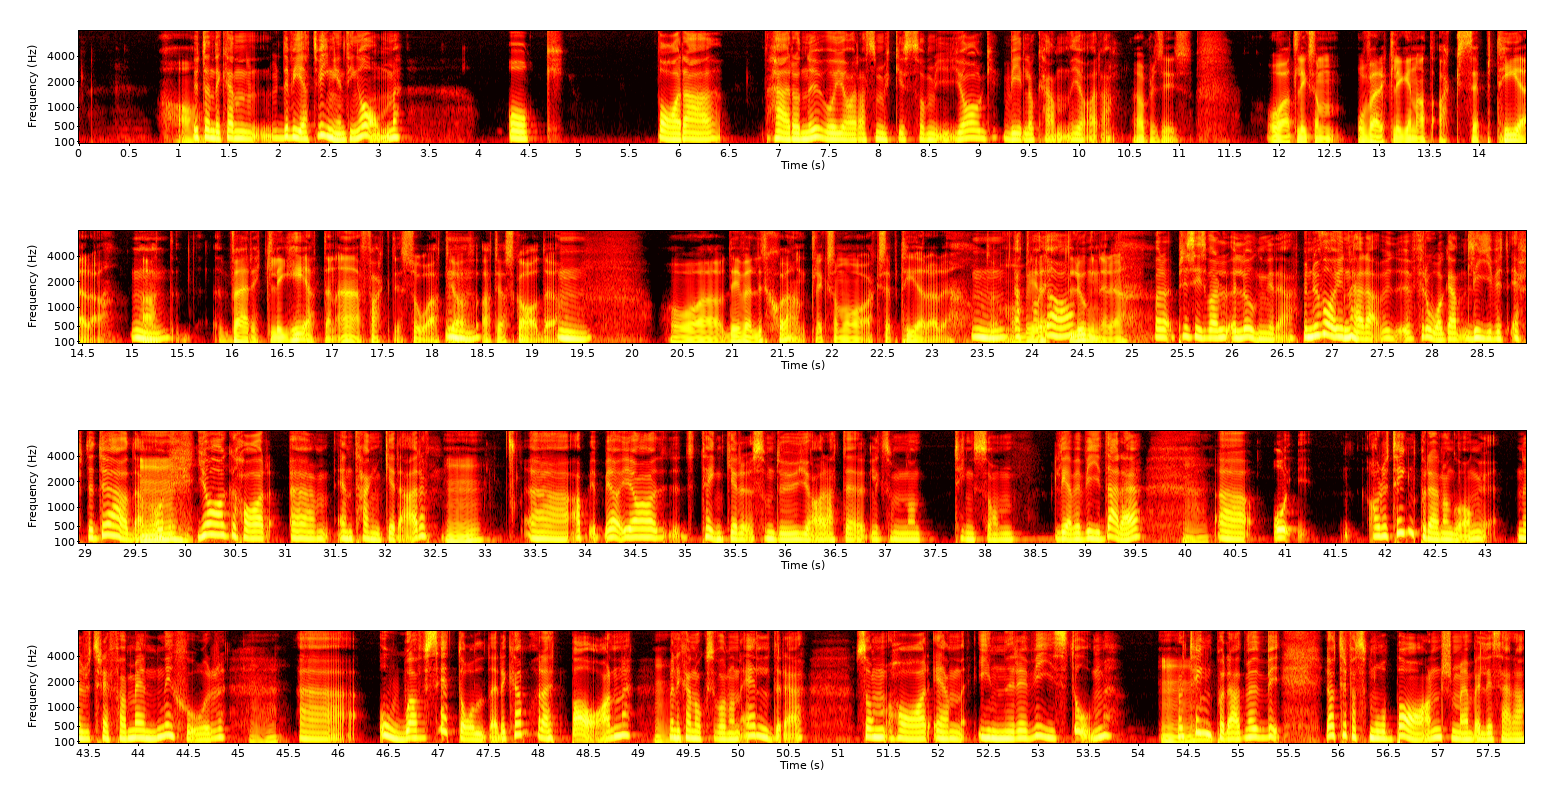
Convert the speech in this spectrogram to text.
Ja. Utan det, kan, det vet vi ingenting om. Och vara här och nu och göra så mycket som jag vill och kan göra. Ja, precis. Och att liksom, och verkligen att acceptera Mm. att verkligheten är faktiskt så att jag, Mm. att jag ska dö. Mm. Och det är väldigt skönt liksom att acceptera det. Mm. Man Att blir vara- rätt ja. lugn i det. Vara, precis, vara lugn i det. Men nu var ju den här eh, frågan livet efter döden. Mm. Och jag har ehm, en tanke där. Mm. Eh, jag, jag tänker som du gör, att det är liksom någonting som lever vidare. Eh, och har du tänkt på det någon gång när du träffar människor, Mm. eh, oavsett ålder, det kan vara ett barn, Mm. men det kan också vara någon äldre, som har en inre visdom. Mm. Har du tänkt på det? Att men vi- Jag har träffat små barn som är väldigt så här,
